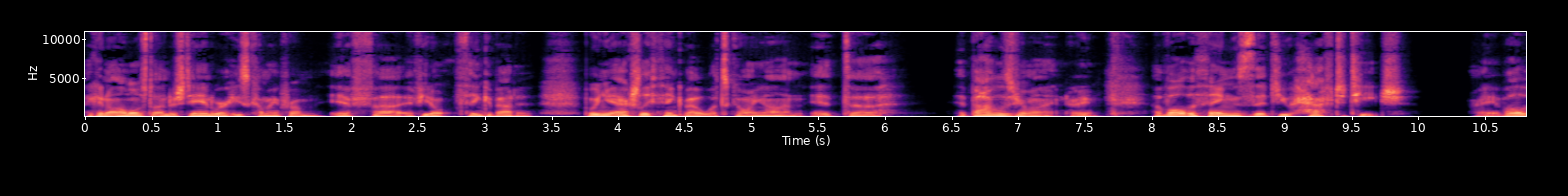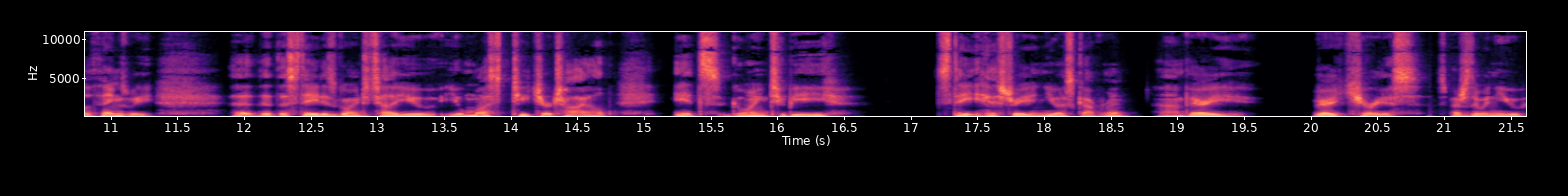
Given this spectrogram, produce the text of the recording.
I can almost understand where he's coming from if uh, if you don't think about it, but when you actually think about what's going on, it uh, it boggles your mind, right? Of all the things that you have to teach, right? Of all the things we that, that the state is going to tell you you must teach your child, it's going to be state history and U.S. government. I'm very, very curious, especially when you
